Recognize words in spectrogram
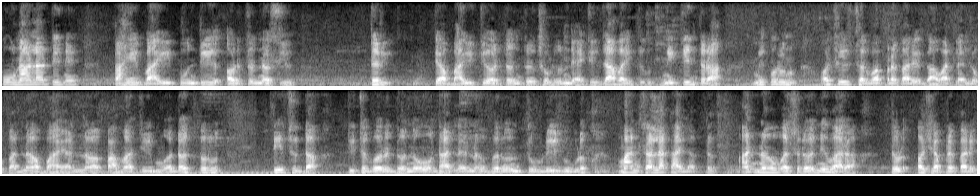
कोणाला तिने काही बाई कोणती अडचण नसली तरी त्या बाईची अडचण तर सोडून द्यायची. जा बाई तू निश्चिंत राहा. मी करून अशी सर्व प्रकारे गावातल्या लोकांना बायांना कामाची मदत करून ते सुद्धा. तिचं घर धन धान्यानं भरून चुरडी लुगडं माणसाला काय लागतं? अन्न वस्त्र निवारा. तर अशा प्रकारे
